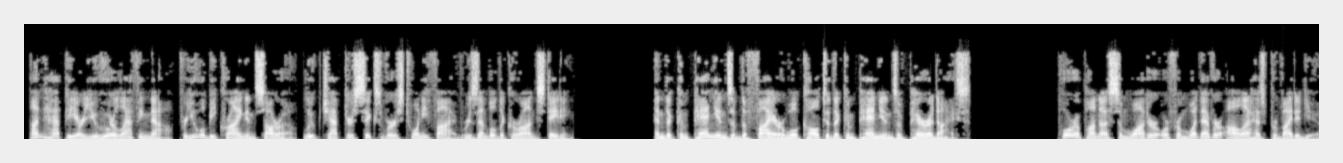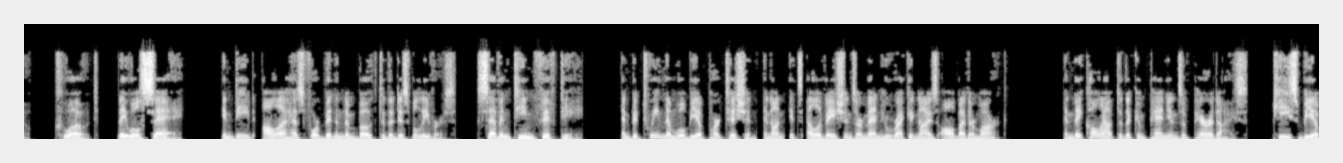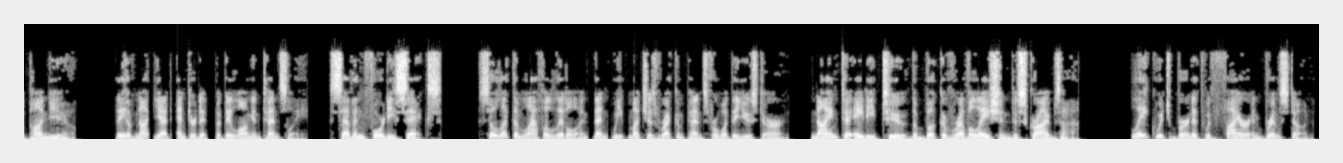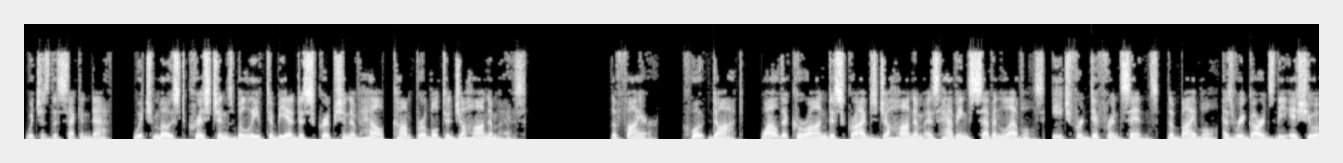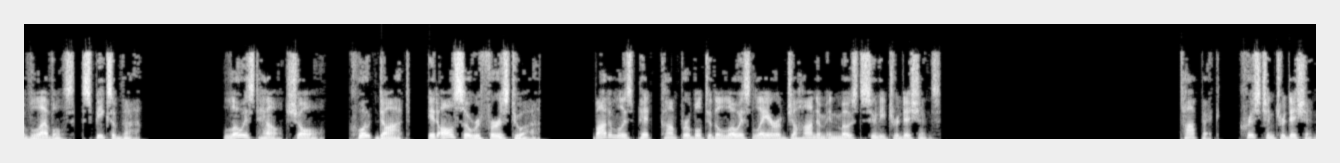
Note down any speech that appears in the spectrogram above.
Unhappy are you who are laughing now, for you will be crying in sorrow. Luke chapter 6 verse 25 resemble the Quran stating, And the companions of the fire will call to the companions of paradise. Pour upon us some water or from whatever Allah has provided you." They will say, Indeed, Allah has forbidden them both to the disbelievers. 1750. And between them will be a partition, and on its elevations are men who recognize all by their mark. And they call out to the companions of paradise, Peace be upon you. They have not yet entered it, but they long intensely. 746. So let them laugh a little and then weep much as recompense for what they used to earn. 9–82 The Book of Revelation describes a lake which burneth with fire and brimstone, which is the second death, which most Christians believe to be a description of hell, comparable to Jahannam as the fire. While the Quran describes Jahannam as having seven levels, each for different sins, the Bible as regards the issue of levels, speaks of the lowest hell It also refers to a Bottomless pit, comparable to the lowest layer of Jahannam in most Sunni traditions. Christian tradition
